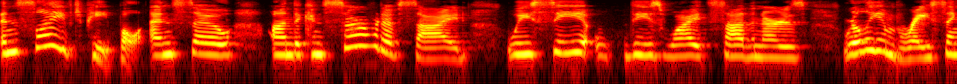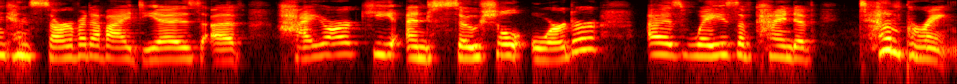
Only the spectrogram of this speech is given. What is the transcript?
enslaved people. And so on the conservative side, we see these white Southerners really embracing conservative ideas of hierarchy and social order as ways of kind of tempering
